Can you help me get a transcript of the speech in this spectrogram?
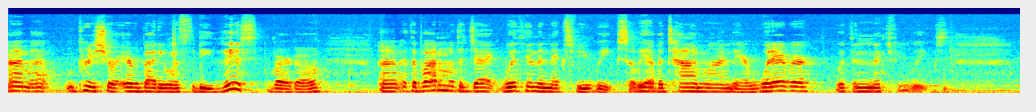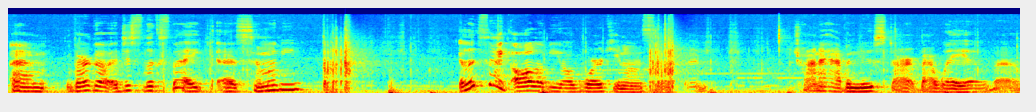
Um, I'm pretty sure everybody wants to be this Virgo. um, at the bottom of the deck within the next few weeks. So we have a timeline there, whatever within the next few weeks. Um, Virgo, it just looks like uh, some of you, it looks like all of you are working on something, trying to have a new start by way of um,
